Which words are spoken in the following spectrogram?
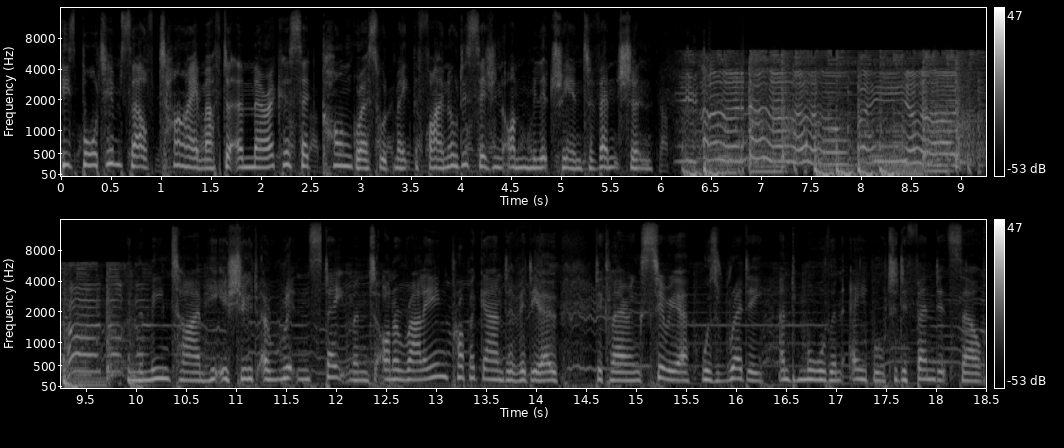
He's bought himself time after America said Congress would make the final decision on military intervention. In the meantime, he issued a written statement on a rallying propaganda video declaring Syria was ready and more than able to defend itself.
